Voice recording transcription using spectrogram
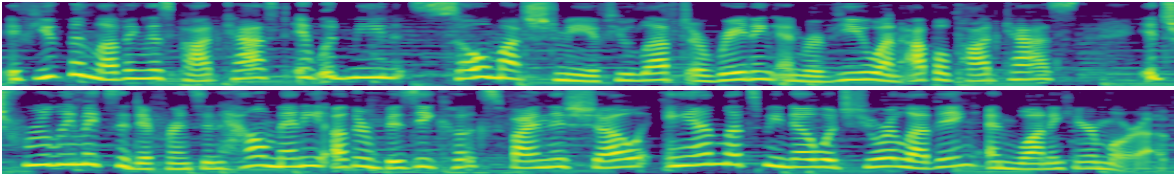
If you've been loving this podcast, it would mean so much to me if you left a rating and review on Apple Podcasts. It truly makes a difference in how many other busy cooks find this show and lets me know what you're loving and want to hear more of.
